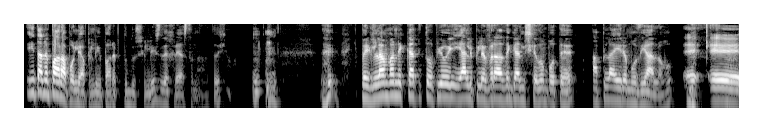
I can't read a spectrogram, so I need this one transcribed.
Ήταν πάρα πολύ απλή η παρεπτούντος η λύση, δεν χρειάζεται να τέτοιο. Περιλάμβανε κάτι το οποίο η άλλη πλευρά δεν κάνει σχεδόν ποτέ, απλά ήρεμο διάλογο. Ε, ε,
